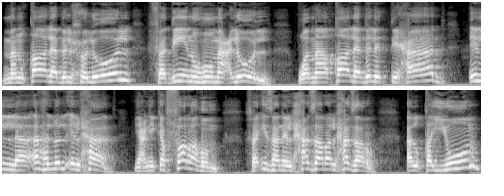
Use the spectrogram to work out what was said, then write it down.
من قال بالحلول فدينه معلول وما قال بالاتحاد إلا أهل الإلحاد. يعني كفرهم. فاذا الحذر الحذر. القيوم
